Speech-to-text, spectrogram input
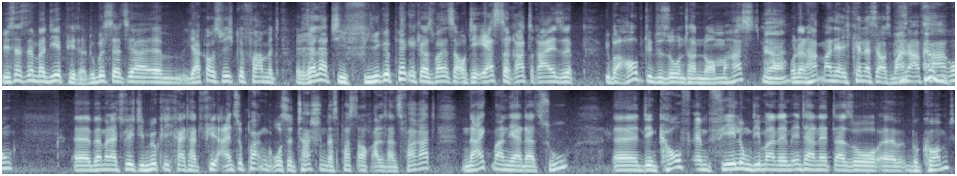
Wie ist das denn bei dir, Peter? Du bist jetzt ja ähm, Jakobsweg gefahren mit relativ viel Gepäck. Ich glaube, das war jetzt auch die erste Radreise überhaupt, die du so unternommen hast. Ja. Und dann hat man ja, ich kenne das ja aus meiner Erfahrung, äh, wenn man natürlich die Möglichkeit hat, viel einzupacken, große Taschen, das passt auch alles ans Fahrrad, neigt man ja dazu, äh, den Kaufempfehlungen, die man im Internet da so äh, bekommt,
